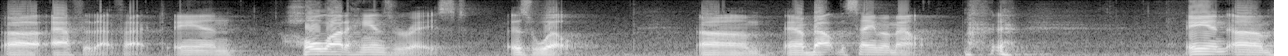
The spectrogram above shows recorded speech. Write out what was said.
uh, after that fact? And a whole lot of hands were raised as well, um, and about the same amount. and um,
